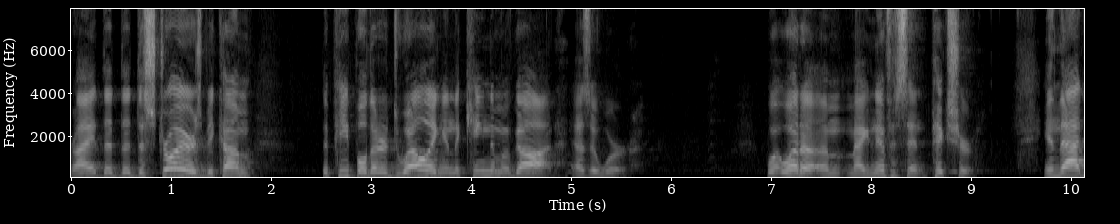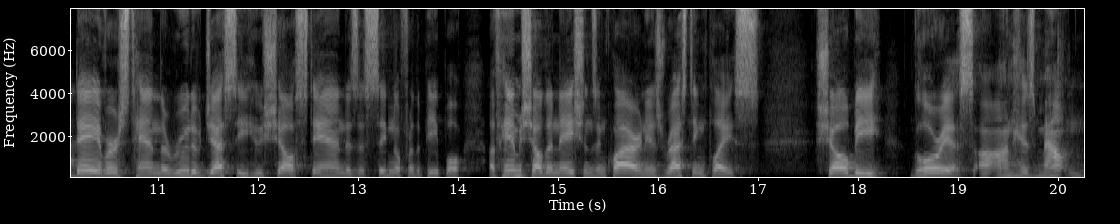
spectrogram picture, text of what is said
right? The, the destroyers become the people that are dwelling in the kingdom of God, as it were. What, what a, a magnificent picture. In that day, verse 10, the root of Jesse, who shall stand as a signal for the people, of him shall the nations inquire, and his resting place shall be glorious. On his mountain,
